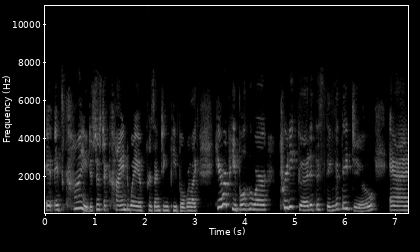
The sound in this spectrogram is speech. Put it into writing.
It, it's kind. It's just a kind way of presenting people. We're like, here are people who are pretty good at this thing that they do, and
